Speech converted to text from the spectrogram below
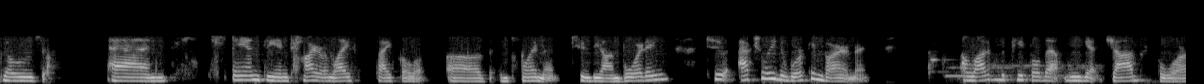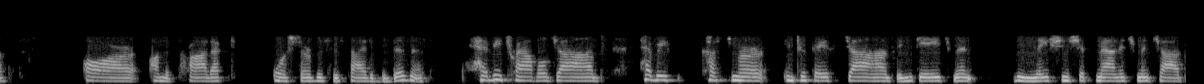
goes and spans the entire life cycle of employment to the onboarding to actually the work environment. A lot of the people that we get jobs for are on the product or services side of the business. Heavy travel jobs, heavy customer interface jobs, engagement, relationship management jobs.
